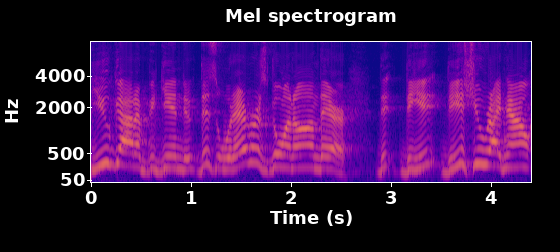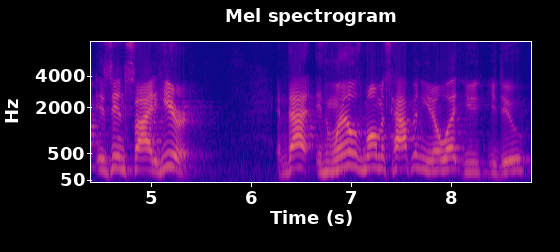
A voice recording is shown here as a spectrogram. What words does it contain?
you got to begin to this whatever's going on there. The, the, the issue right now is inside here. And that and when those moments happen, you know what you, you do?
